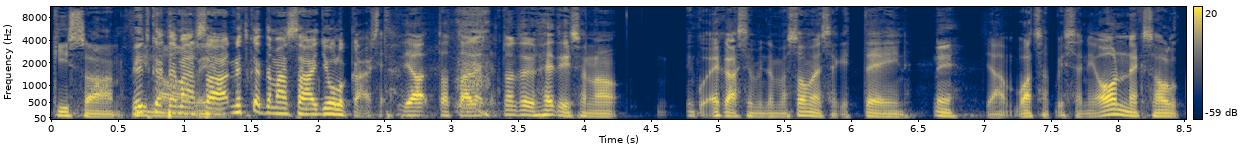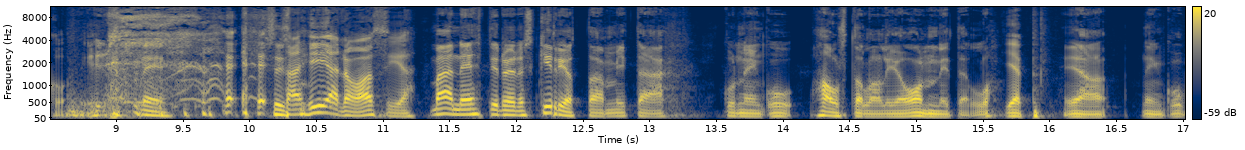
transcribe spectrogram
kisaan. Nytkö tämä, saa, nytkö tämä saa julkaista? Ja tota, nyt on täytyy heti sanoa, niin kuin eka se, mitä mä somessakin tein Niin. ja Whatsappissa, niin onneksi olkoon. niin. siis, Tämä on hieno asia. Mä en ehtinyt edes kirjoittaa mitään, kun niinku Haustalla oli jo onnitellut. Jep. Ja niinku,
